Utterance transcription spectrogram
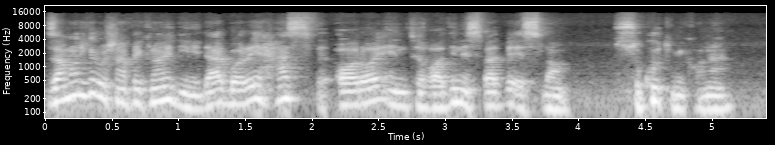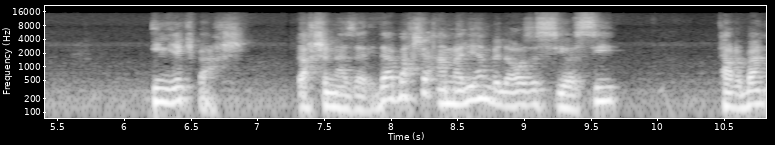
زمانی که روشنفکران دینی درباره حذف آراء انتقادی نسبت به اسلام سکوت می‌کنن این یک بخش بخش نظری. در بخش عملی هم به لحاظ سیاسی تقریبا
